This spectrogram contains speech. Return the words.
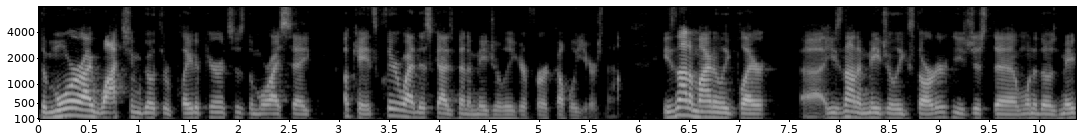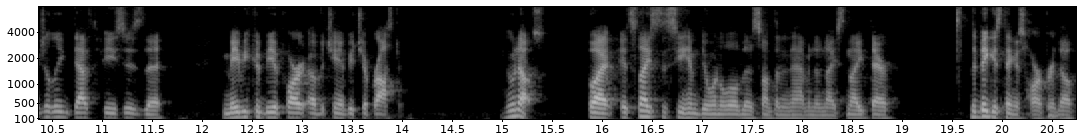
the more I watch him go through plate appearances, the more I say, okay, it's clear why this guy's been a major leaguer for a couple years now. He's not a minor league player. Uh, he's not a major league starter. He's just uh, one of those major league depth pieces that maybe could be a part of a championship roster. Who knows? But it's nice to see him doing a little bit of something and having a nice night there. The biggest thing is Harper, though.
